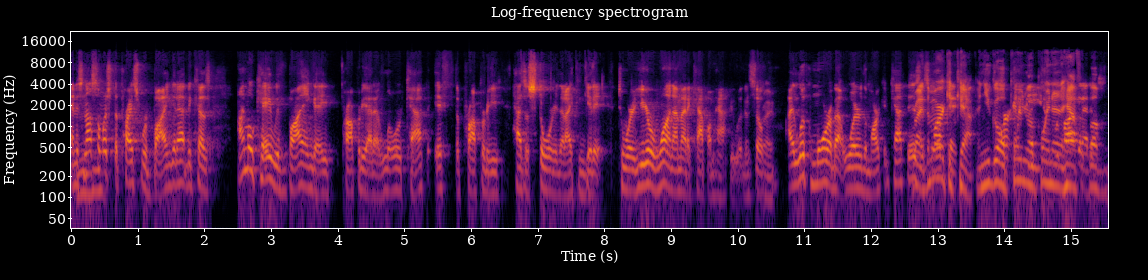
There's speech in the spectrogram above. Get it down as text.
and it's mm-hmm. not so mm-hmm. much the price we're buying it at because I'm okay with buying a property at a lower cap if the property has a story that I can get it to where year one I'm at a cap I'm happy with. And so right. I look more about where the market cap is. Right, the market okay, cap. And you go a point or a point and a half above.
